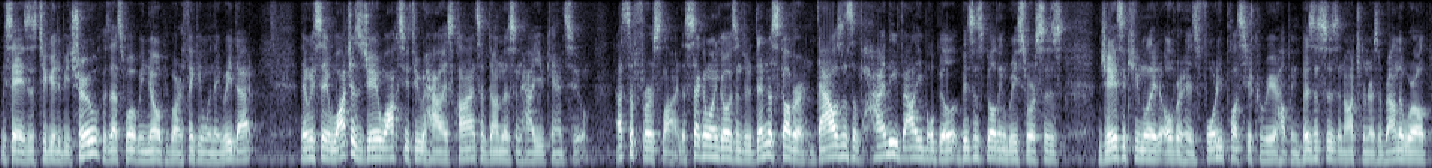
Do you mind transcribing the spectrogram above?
We say, is this too good to be true? Because that's what we know people are thinking when they read that. Then we say, watch as Jay walks you through how his clients have done this and how you can too. That's the first line. The second one goes into then discover thousands of highly valuable build, business building resources Jay's accumulated over his 40 plus year career helping businesses and entrepreneurs around the world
